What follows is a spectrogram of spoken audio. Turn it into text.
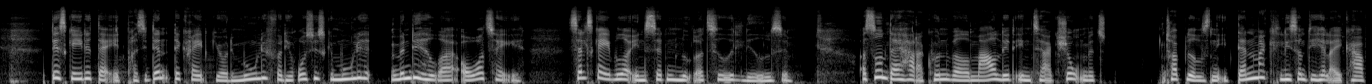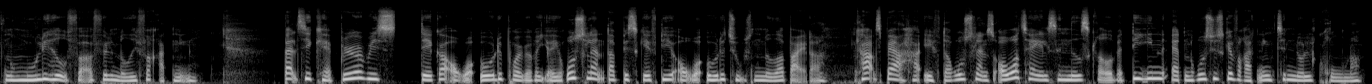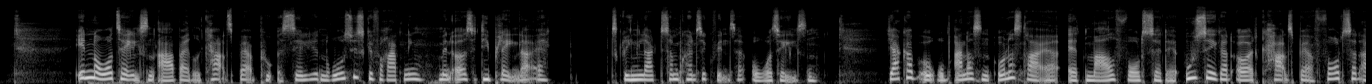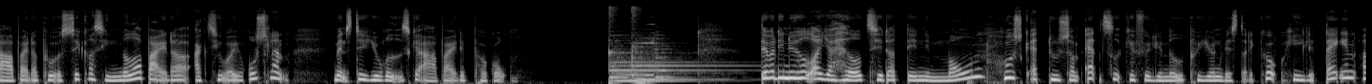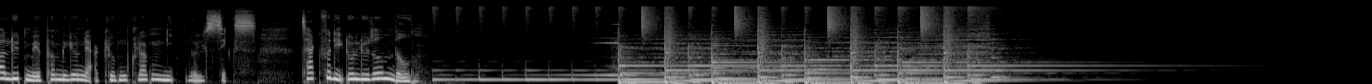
Det skete, da et præsidentdekret gjorde det muligt for de russiske myndigheder at overtage selskabet og indsætte en midlertidig ledelse. Og siden da har der kun været meget lidt interaktion med topledelsen i Danmark, ligesom de heller ikke har haft nogen mulighed for at følge med i forretningen. Baltica Breweries dækker over otte bryggerier i Rusland, der beskæftiger over 8.000 medarbejdere. Carlsberg har efter Ruslands overtagelse nedskrevet værdien af den russiske forretning til 0 kroner. Inden overtagelsen arbejdede Carlsberg på at sælge den russiske forretning, men også de planer er skrinlagt som konsekvens af overtagelsen. Jakob Aarup Andersen understreger, at meget fortsat er usikkert, og at Carlsberg fortsat arbejder på at sikre sine medarbejdere aktiver i Rusland, mens det juridiske arbejde pågår. Det var de nyheder, jeg havde til dig denne morgen. Husk, at du som altid kan følge med på jørnvester.dk hele dagen og lytte med på Millionærklubben kl. 9.06. Tak fordi du lyttede med.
